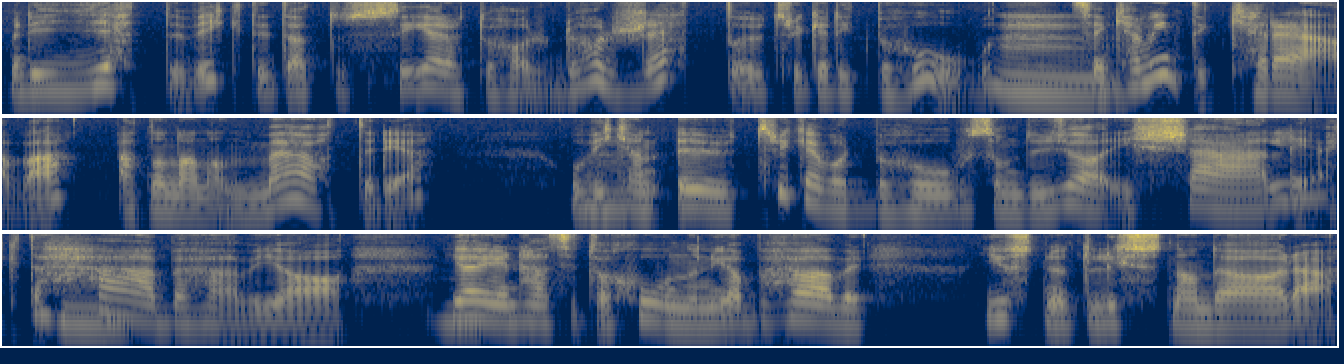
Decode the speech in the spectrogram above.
men det är jätteviktigt att du ser att du har, du har rätt att uttrycka ditt behov. Mm. Sen kan vi inte kräva att någon annan möter det. Och vi mm. kan uttrycka vårt behov som du gör i kärlek. Det mm. här mm. behöver jag. Jag är i den här situationen och jag behöver just nu ett lyssnande öra.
